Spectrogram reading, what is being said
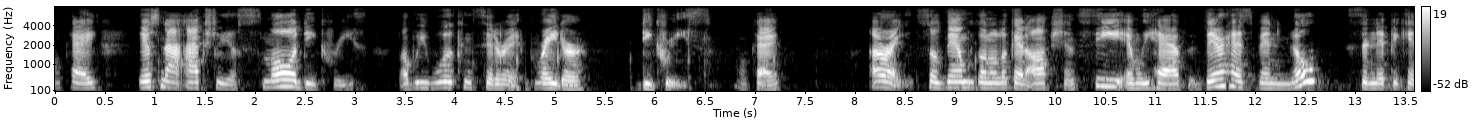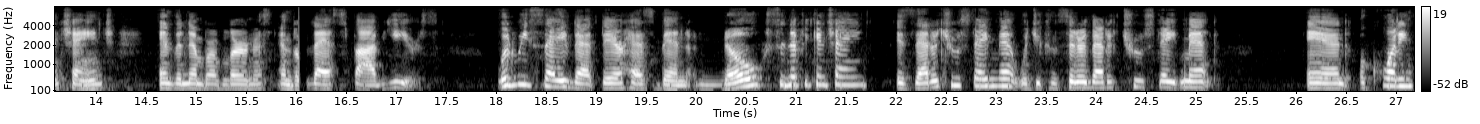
okay? There's not actually a small decrease, but we would consider it greater decrease, okay? All right, so then we're going to look at option C, and we have there has been no significant change in the number of learners in the last five years. Would we say that there has been no significant change? Is that a true statement? Would you consider that a true statement? And according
